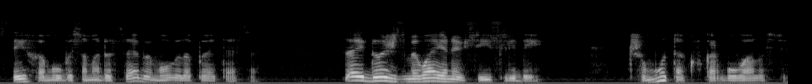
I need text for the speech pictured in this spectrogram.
стиха, мов би сама до себе, мовила поетеса. Цей дощ змиває не всі сліди. Чому так вкарбувалося?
